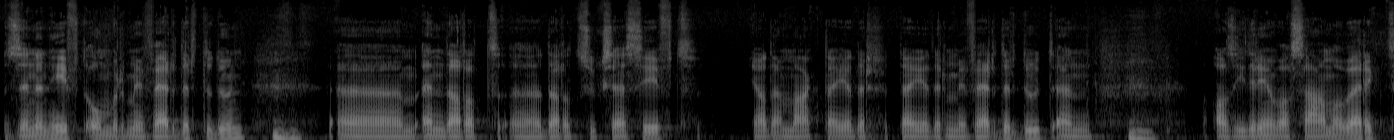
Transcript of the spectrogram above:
zin in heeft om ermee verder te doen. Mhm. Ehm, en dat het, dat het succes heeft, ja, dat maakt dat je, er, dat je ermee verder doet. En Mhm. als iedereen wat samenwerkt,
